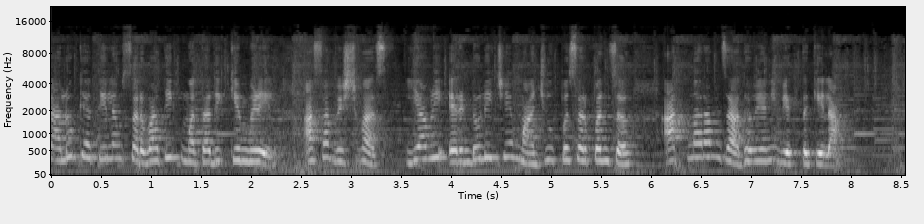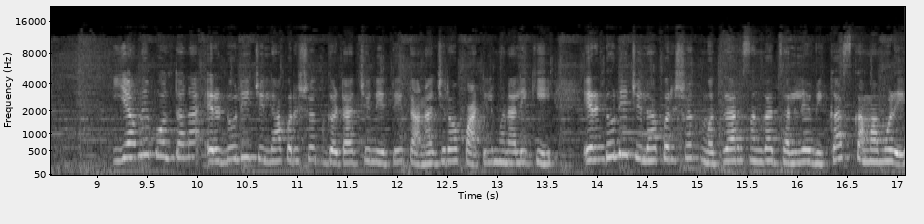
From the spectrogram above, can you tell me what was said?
तालुक्यातील सर्वाधिक मताधिक्य मिळेल असा विश्वास यावेळी एरंडोलीचे माजी उपसरपंच आत्माराम जाधव यांनी व्यक्त केला. यावेळी बोलताना एरडोली जिल्हा परिषद गटाचे नेते तानाजीराव पाटील म्हणाले की एरंडोली जिल्हा परिषद मतदारसंघात झालेल्या विकास कामामुळे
